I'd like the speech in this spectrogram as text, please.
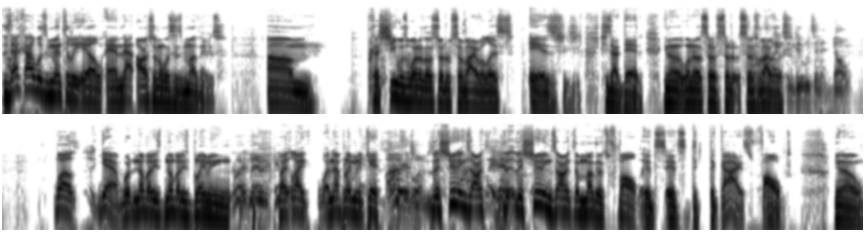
that guy was mentally ill, and that arsenal was his mother's. Um, because she was one of those sort of survivalists. Is she's, she's not dead? You know, one of those sort of, sort of, Sounds like survivalists. the dude's an adult. Well, yeah, we're, nobody's nobody's blaming. Nobody blaming the. Like, like, well, not blaming the kid. The shootings aren't the, the shootings aren't the mother's fault. It's it's the, the guy's fault. You know,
